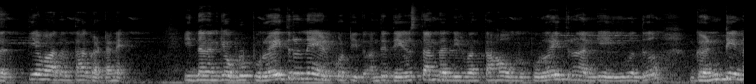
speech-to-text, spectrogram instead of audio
ಸತ್ಯವಾದಂತಹ ಘಟನೆ. ಇದನ್ನ ನನಗೆ ಒಬ್ಬರು ಪುರೋಹಿತರನ್ನೇ ಹೇಳ್ಕೊಟ್ಟಿದ್ದು. ಅಂದರೆ ದೇವಸ್ಥಾನದಲ್ಲಿರುವಂತಹ ಒಬ್ಬರು ಪುರೋಹಿತರು ನನಗೆ ಈ ಒಂದು ಗಂಟಿನ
